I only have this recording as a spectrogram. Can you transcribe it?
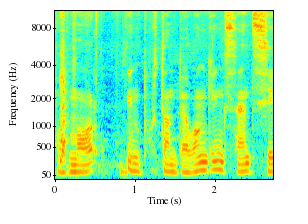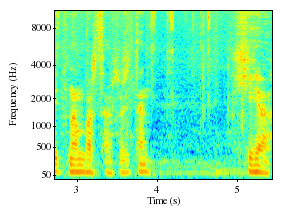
For more important belongings and seat numbers are written here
